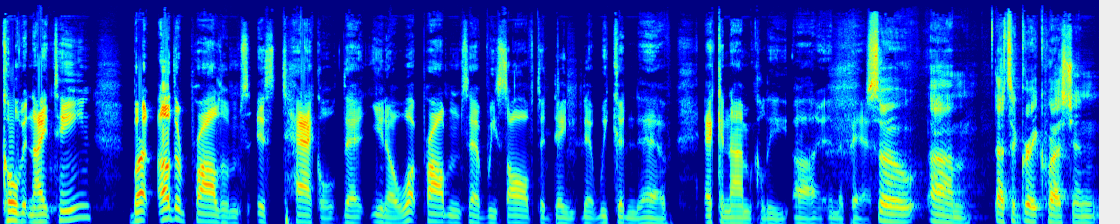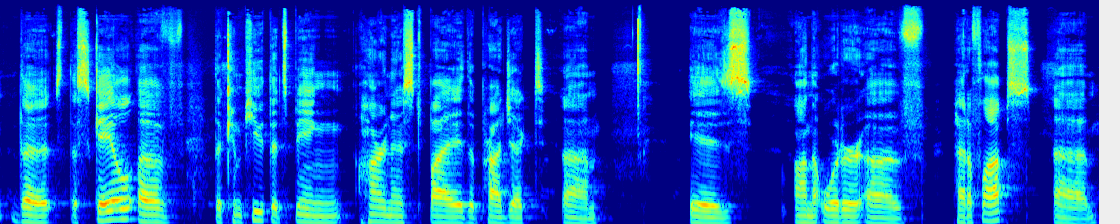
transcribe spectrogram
COVID nineteen, but other problems it's tackled. That you know, what problems have we solved to date that we couldn't have economically uh, in the past? So um, that's a great question. the The scale of the compute that's being harnessed by the project um, is on the order of petaflops. Um,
